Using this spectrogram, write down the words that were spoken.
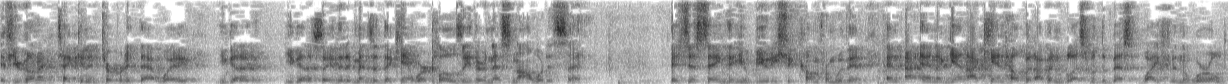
If you're going to take and interpret it that way, you got to you got to say that it means that they can't wear clothes either, and that's not what it's saying. It's just saying that your beauty should come from within. And and again, I can't help it. I've been blessed with the best wife in the world.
